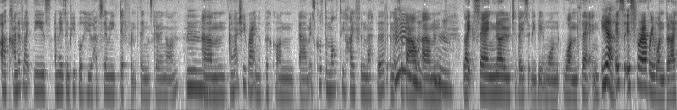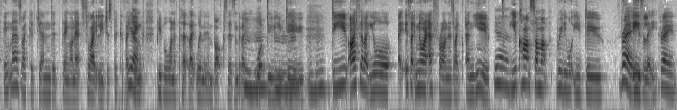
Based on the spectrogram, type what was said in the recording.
are kind of like these amazing people who have so many different things going on. Mm. Um, I'm actually writing a book on. Um, it's called the multi hyphen method, and it's about um, like saying no to basically being one one thing. Mm-hmm. Yeah. it's it's for everyone, but I think there's like a gendered thing on it slightly, just because I Yeah. think people want to put like women in boxes and be like, what do you do? Mm-hmm. Do you? I feel like you're. It's like Nora Ephron is like, and you. Yeah. You can't sum up really what you do Right. easily. Right.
